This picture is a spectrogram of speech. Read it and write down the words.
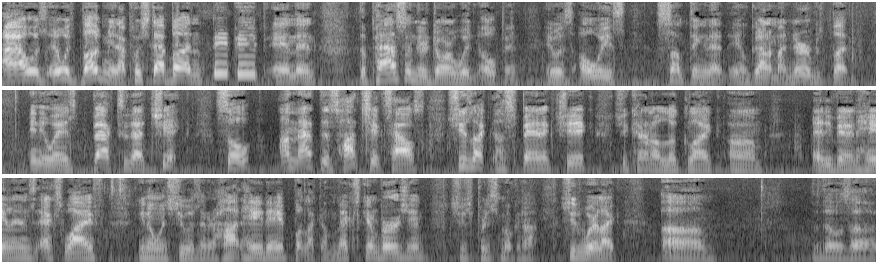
I always it always bugged me. And I pushed that button, beep beep, and then the passenger door wouldn't open. It was always something that you know got on my nerves. But anyways, back to that chick. So I'm at this hot chick's house. She's like a Hispanic chick. She kind of looked like um, Eddie Van Halen's ex-wife, you know, when she was in her hot heyday, but like a Mexican version. She was pretty smoking hot. She'd wear like um, those uh,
